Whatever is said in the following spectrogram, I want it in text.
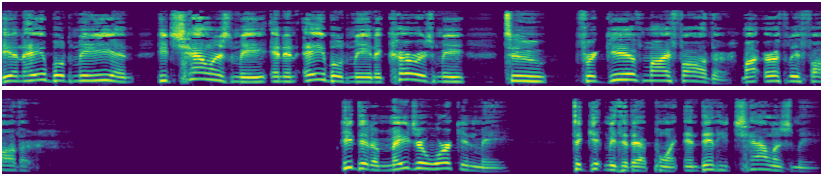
He enabled me and he challenged me and enabled me and encouraged me to forgive my father, my earthly father. He did a major work in me to get me to that point, and then he challenged me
